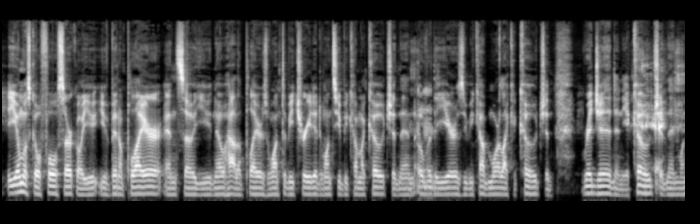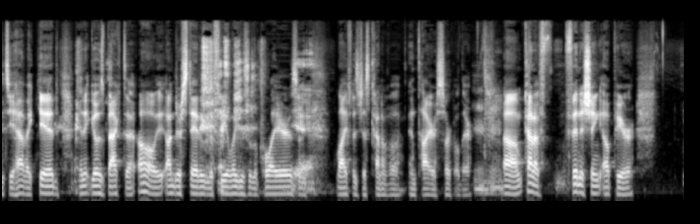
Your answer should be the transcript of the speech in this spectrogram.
you almost go full circle. You you've been a player, and so you know how the players want to be treated once you become a coach, and then mm-hmm. over the years you become more like a coach and rigid, and you coach, and then once you have a kid, then it goes back to oh, understanding the feelings of the players, yeah. and life is just kind of an entire circle there. Mm-hmm. Um, kind of finishing up here.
